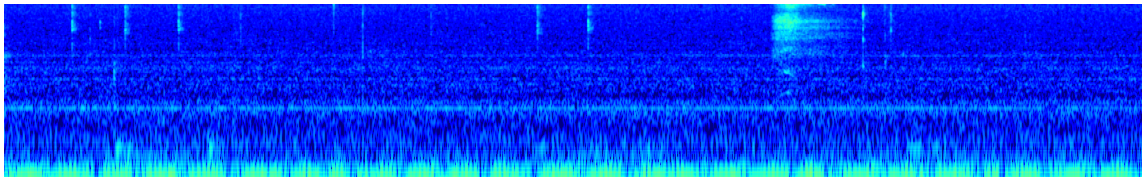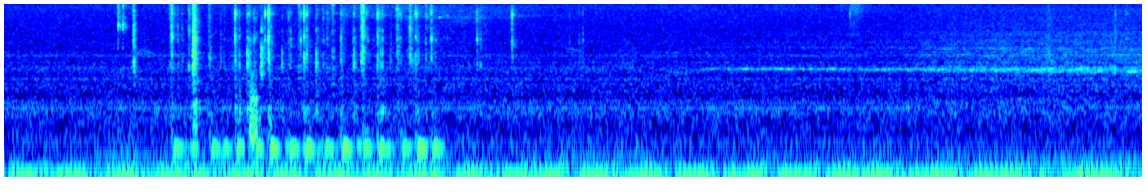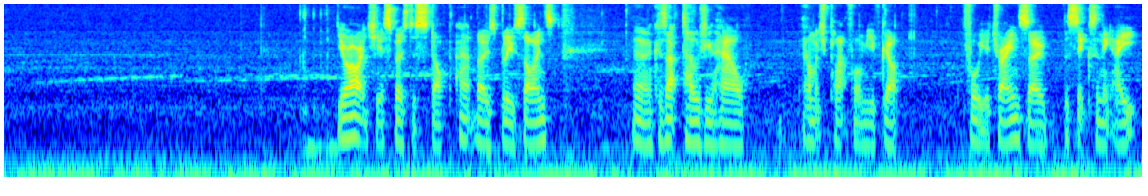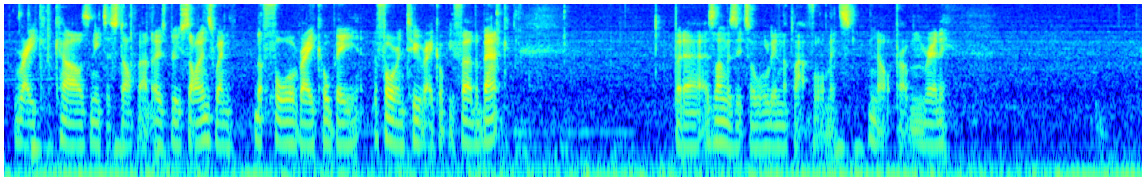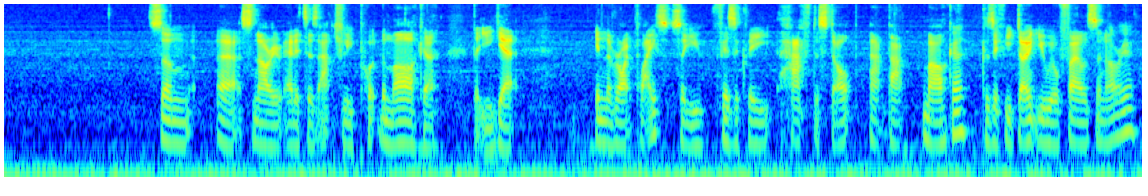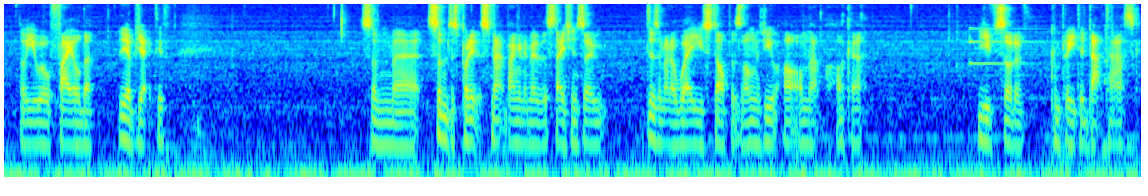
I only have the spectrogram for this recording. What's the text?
You are actually supposed to stop at those blue signs because uh, that tells you how how much platform you've got for your train. So the 6 and the 8 rake cars need to stop at those blue signs when the 4 rake will be the 4 and 2 rake will be further back. But uh, as long as it's all in the platform it's not a problem really. Some uh, scenario editors actually put the marker that you get in the right place. So you physically have to stop at that marker because if you don't you will fail the scenario or you will fail the, the objective. Some uh, some just put it smack bang in the middle of the station so it doesn't matter where you stop as long as you are on that marker you've sort of completed that task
